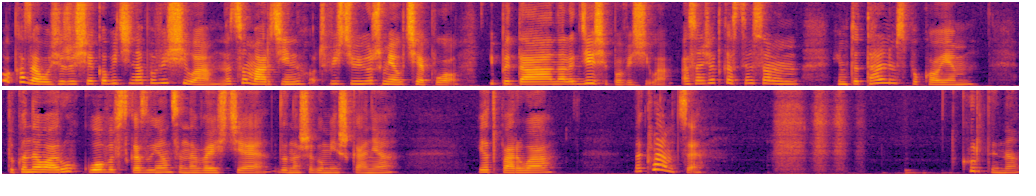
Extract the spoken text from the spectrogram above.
okazało się, że się kobiecina powiesiła. Na co Marcin oczywiście już miał ciepło i pyta: No ale gdzie się powiesiła? A sąsiadka z tym samym im totalnym spokojem wykonała ruch głowy wskazujący na wejście do naszego mieszkania i odparła: Na klamce. Kurtyna.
